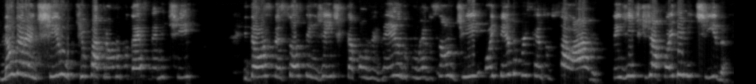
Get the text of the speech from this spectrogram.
Não garantiu que o patrão não pudesse demitir. Então, as pessoas, tem gente que está convivendo com redução de 80% do salário, tem gente que já foi demitida,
